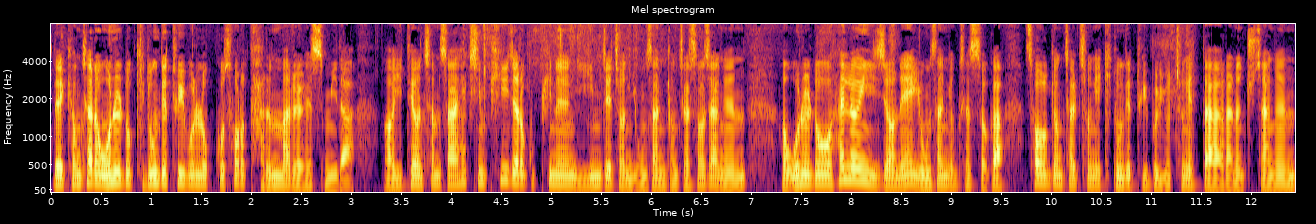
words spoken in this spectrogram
네, 경찰은 오늘도 기동대 투입을 놓고 서로 다른 말을 했습니다. 어, 이태원 참사 핵심 피의자로 꼽히는 이임재 전 용산경찰서장은 어, 오늘도 헬로윈 이전에 용산경찰서가 서울경찰청에 기동대 투입을 요청했다라는 주장은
